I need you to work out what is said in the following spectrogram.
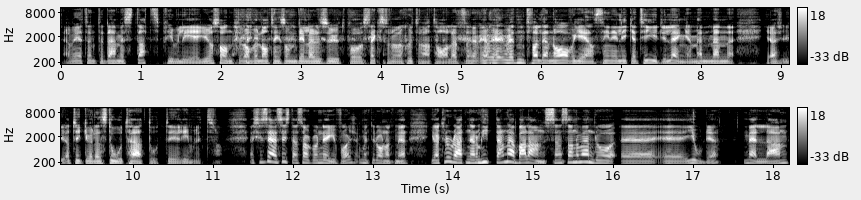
Jag vet inte, det här med stadsprivilegier och sånt det var väl någonting som delades ut på 1600 och 1700-talet. Så jag jag vet inte om den avgränsningen är lika tydlig längre men, men jag, jag tycker väl en stor tätort är rimligt. Ja. Jag ska säga en sista sak om Degerfors, om inte du har något mer. Jag tror att när de hittar den här balansen som de ändå eh, eh, gjorde mellan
